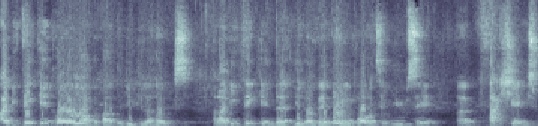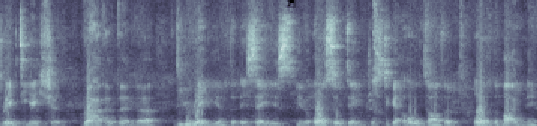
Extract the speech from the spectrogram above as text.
I've been thinking all along about the nuclear hoax, and I've been thinking that, you know, they're boiling water using um, radiation rather than uh, the uranium that they say is, you know, also dangerous to get a hold of and all of the mining.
